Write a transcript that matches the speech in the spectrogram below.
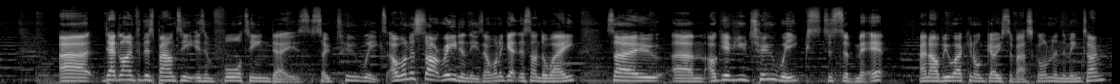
Uh, deadline for this bounty is in 14 days, so two weeks. I want to start reading these. I want to get this underway. So um, I'll give you two weeks to submit it, and I'll be working on Ghost of Ascalon in the meantime.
